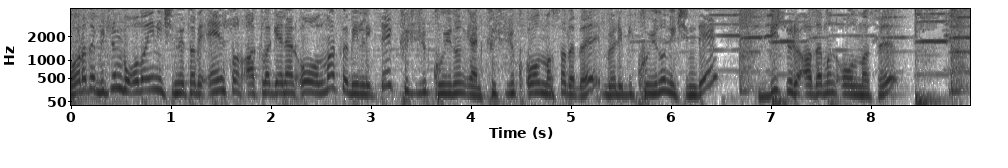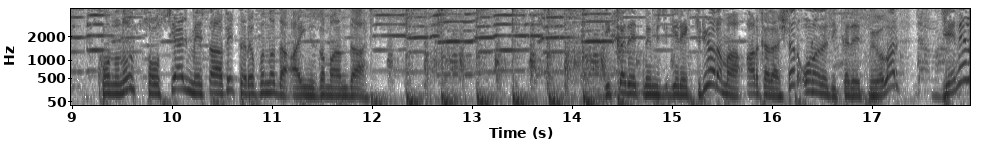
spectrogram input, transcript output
Bu arada bütün bu olayın içinde tabii en son akla gelen o olmakla birlikte küçücük kuyunun yani küçücük olmasa da böyle bir kuyunun içinde bir sürü adamın olması konunun sosyal mesafe tarafında da aynı zamanda dikkat etmemizi gerektiriyor ama arkadaşlar ona da dikkat etmiyorlar. Genel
